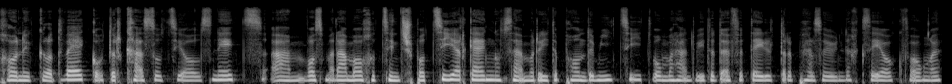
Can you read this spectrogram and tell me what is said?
kann nicht gerade weg oder kein soziales Netz. Ähm, was wir auch machen, sind Spaziergänge. Das haben wir in der Pandemiezeit, wo wir haben wieder die Eltern persönlich gesehen angefangen.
